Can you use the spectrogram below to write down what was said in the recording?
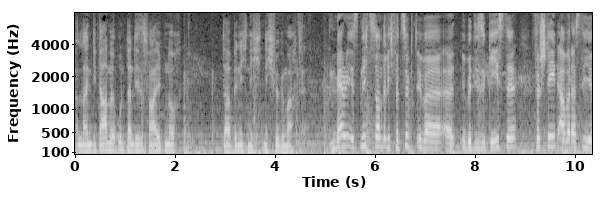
Allein die Dame und dann dieses Verhalten noch. Da bin ich nicht, nicht für gemacht. Mary ist nicht sonderlich verzückt über, äh, über diese Geste, versteht aber, dass die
